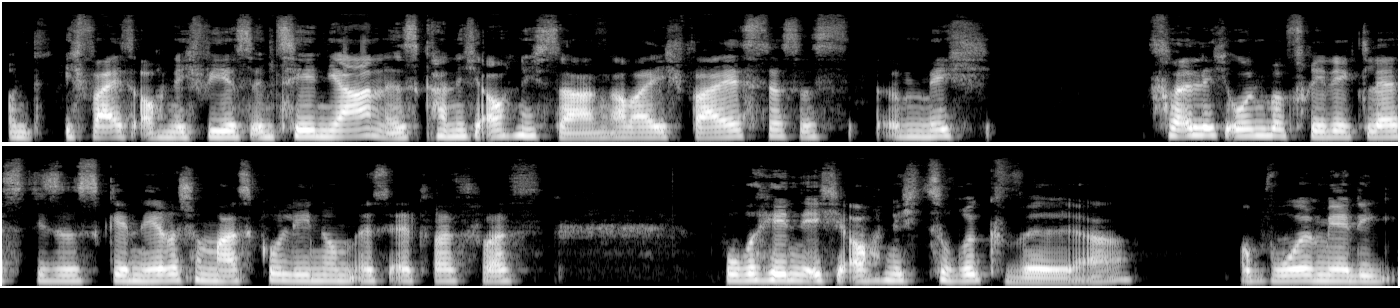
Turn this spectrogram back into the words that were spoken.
und ich weiß auch nicht, wie es in zehn Jahren ist, kann ich auch nicht sagen. Aber ich weiß, dass es mich völlig unbefriedigt lässt. Dieses generische Maskulinum ist etwas, was wohin ich auch nicht zurück will. Ja obwohl mir die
